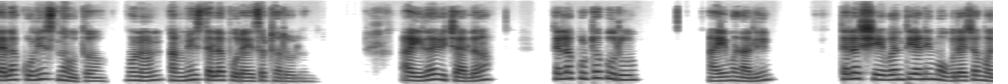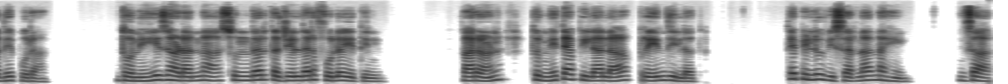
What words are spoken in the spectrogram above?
त्याला कुणीच नव्हतं म्हणून आम्हीच त्याला पुरायचं ठरवलं. आईला विचारलं त्याला कुठं पुरू? आई म्हणाली त्याला शेवंती आणि मोगऱ्याच्या मध्ये पुरा. दोन्हीही झाडांना सुंदर तजेलदार फुलं येतील. कारण तुम्ही त्या पिलाला प्रेम दिलत. ते पिल्लू विसरणार नाही. जा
